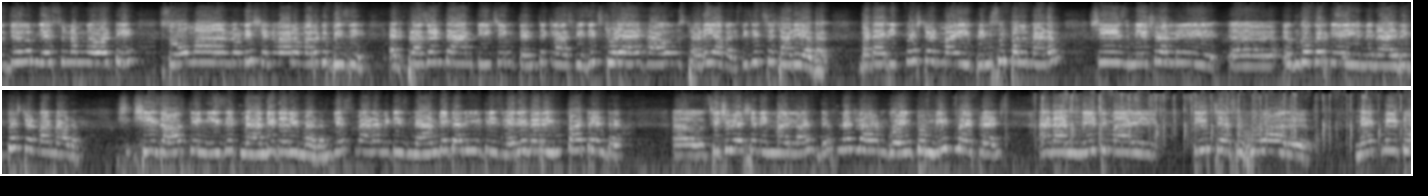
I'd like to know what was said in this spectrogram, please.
ఉద్యోగం చేస్తున్నాం కాబట్టి సోమ నుండి శనివారం వరకు busy. At present I'm teaching tenth class physics today I have study hour physics study hour but I requested my principal madam she mutually ఇంకొకరికి నేను I requested my madam she asking is it mandatory madam yes madam it is mandatory it is very very important Uh, situation in my life definitely i am going to meet my friends and i am meeting my teachers who are uh, make me to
